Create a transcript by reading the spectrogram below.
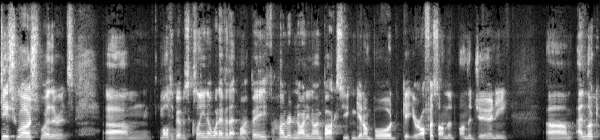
dishwash, whether it's um, multi purpose cleaner, whatever that might be. For one hundred and ninety nine bucks, you can get on board, get your office on the on the journey. Um, and look,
